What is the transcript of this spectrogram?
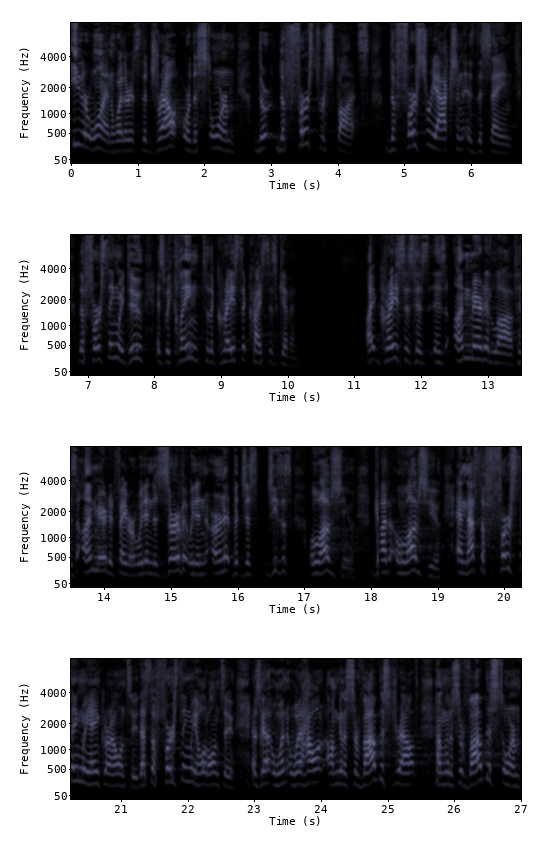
Either one, whether it's the drought or the storm, the, the first response, the first reaction is the same. The first thing we do is we cling to the grace that Christ has given. Like grace is his, his unmerited love, his unmerited favor. We didn't deserve it, we didn't earn it, but just Jesus loves you. God loves you. And that's the first thing we anchor onto. That's the first thing we hold on to. Is when, when, how I'm going to survive this drought, how I'm going to survive this storm.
